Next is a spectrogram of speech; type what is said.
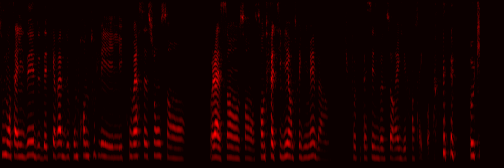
tout mentaliser, d'être capable de comprendre toutes les, les conversations sans, voilà, sans, sans, sans, te fatiguer, entre guillemets, ben, tu peux passer une bonne soirée avec des Français, quoi. Ok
